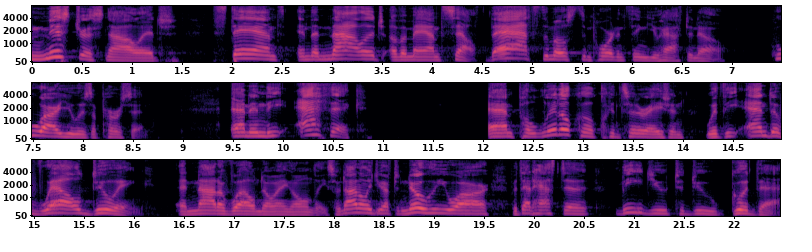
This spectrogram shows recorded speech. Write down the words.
mistress knowledge stands in the knowledge of a man's self. That's the most important thing you have to know. Who are you as a person? And in the ethic and political consideration with the end of well doing and not of well knowing only. So not only do you have to know who you are, but that has to lead you to do good then.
